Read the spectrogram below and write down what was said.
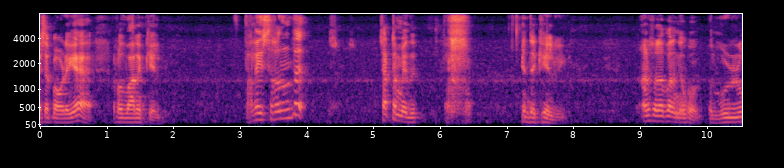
எசப்பாவுடைய அற்புதமான கேள்வி. தலை சிறந்த சட்டம் எது? என்ற கேள்வி. ஆனால் சொல்ல பாருங்க முழு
